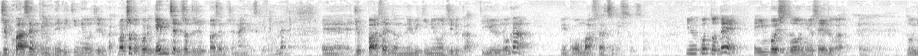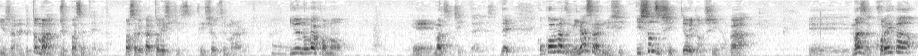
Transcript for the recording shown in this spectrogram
10%の値引きに応じるか、まあ、ちょっとこれ厳密にちょっと10%じゃないんですけどもね、えー10%の値引きに応じるかっていうのが、えーこうまあ2つに1つだと。いうことでインボイス導入制度が、えー導入されるとまあ10%減ると、まあ、それから取引停止を迫られるというのがこの、えーまず実態です。でここはまず皆さんにし一つ知っておいてほしいのが、えーまずこれが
